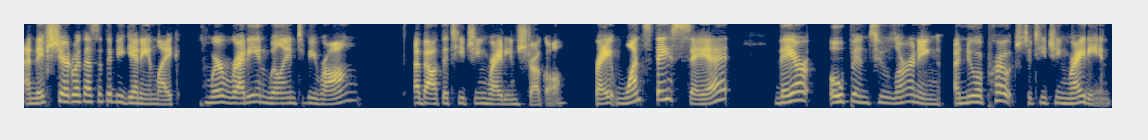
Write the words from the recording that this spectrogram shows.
and they've shared with us at the beginning, like, we're ready and willing to be wrong about the teaching writing struggle, right? Once they say it, they are open to learning a new approach to teaching writing.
